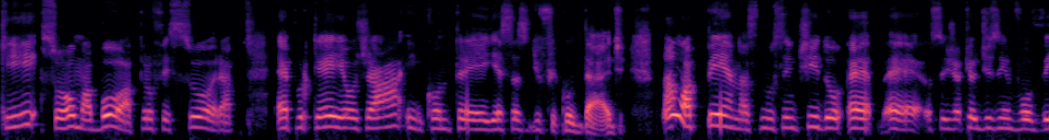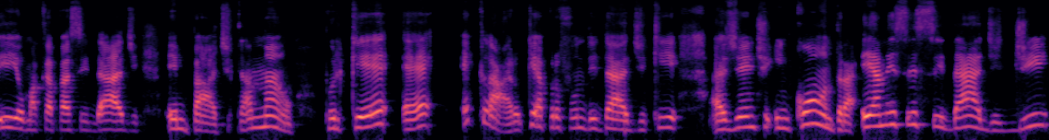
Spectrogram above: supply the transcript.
que sou uma boa professora é porque eu já encontrei essas dificuldades. Não apenas no sentido, é, é, ou seja, que eu desenvolvi uma capacidade empática, não, porque é é claro que a profundidade que a gente encontra é a necessidade de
